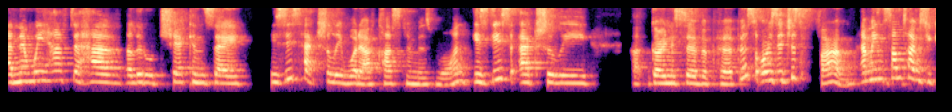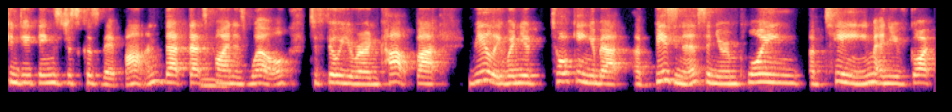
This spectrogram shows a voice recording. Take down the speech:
And then we have to have a little check and say, is this actually what our customers want? Is this actually uh, going to serve a purpose or is it just fun i mean sometimes you can do things just because they're fun that that's mm. fine as well to fill your own cup but really when you're talking about a business and you're employing a team and you've got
